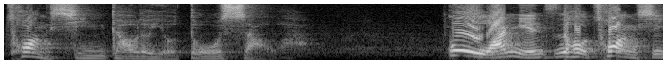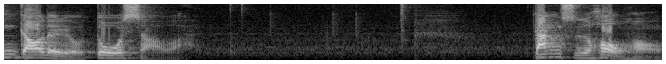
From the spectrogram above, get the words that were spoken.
创新高的有多少啊？过完年之后创新高的有多少啊？当时候哈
